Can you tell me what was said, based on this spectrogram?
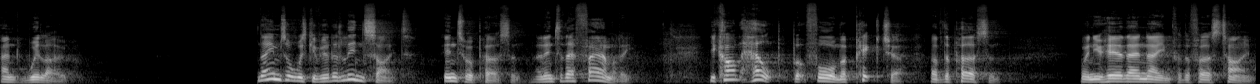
and Willow. Names always give you a little insight into a person and into their family. You can't help but form a picture of the person when you hear their name for the first time.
